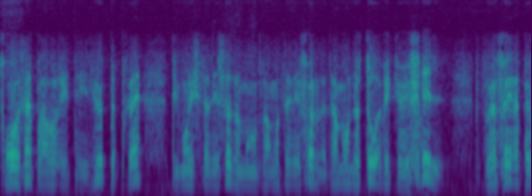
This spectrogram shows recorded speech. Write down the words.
trois ans pour avoir été élu, à peu près. Puis ils m'ont installé ça dans mon, dans mon téléphone, dans mon auto avec un fil. Je pouvais faire, peu-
